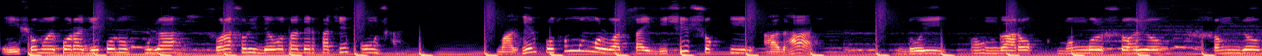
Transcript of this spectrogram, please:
এই সময় করা যে কোনো পূজা সরাসরি দেবতাদের কাছে পৌঁছায়। মাঘের প্রথম মঙ্গলবার তাই বিশেষ শক্তির আধার। দুই অঙ্গারক মঙ্গল সহযোগ সংযোগ,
